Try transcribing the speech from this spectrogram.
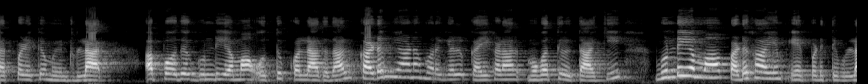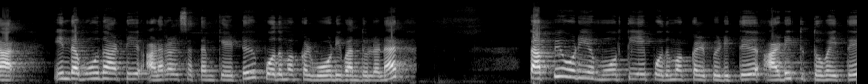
கற்பழிக்க முயன்றுள்ளார். அப்போது குண்டியம்மா ஒத்துக்கொள்ளாததால் கடுமையான முறையில் கைகளால் முகத்தில் தாக்கி குண்டியம்மா படுகாயம் ஏற்படுத்தியுள்ளார். இந்த மூதாட்டி அலறல் சத்தம் கேட்டு பொதுமக்கள் ஓடி வந்துள்ளனர். தப்பி ஓடிய மூர்த்தியை பொதுமக்கள் பிடித்து அடித்து துவைத்து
